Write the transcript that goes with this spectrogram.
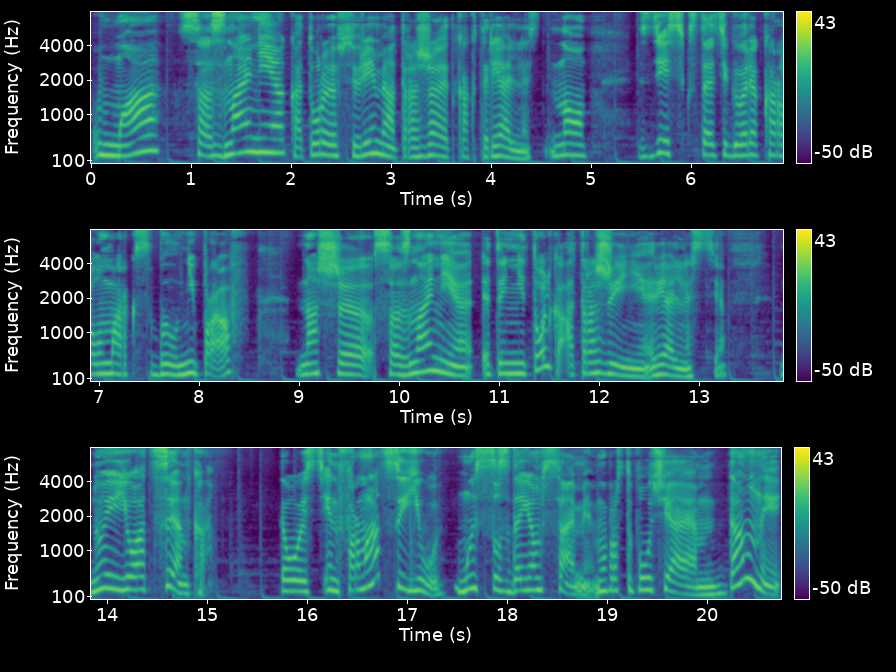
ума, сознания, которое все время отражает как-то реальность. Но здесь, кстати говоря, Карл Маркс был неправ. Наше сознание – это не только отражение реальности, но и ее оценка – то есть информацию мы создаем сами. Мы просто получаем данные,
